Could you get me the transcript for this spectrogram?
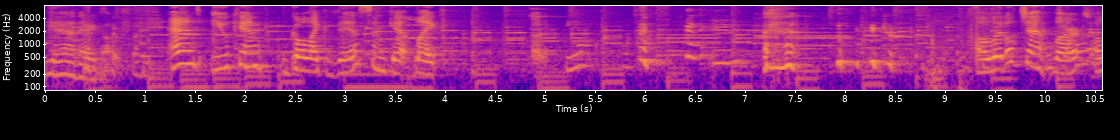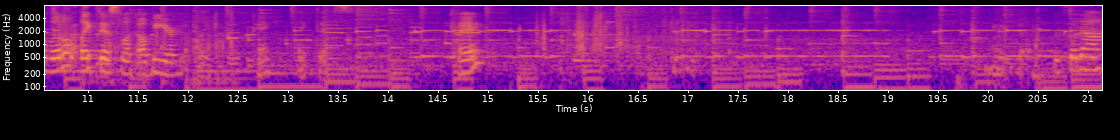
Yeah, there you go. So. And you can go like this and get like, uh, yeah. a little gentler, a little like this. Look, I'll be your, like, okay, like this. Okay? Go. Down.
